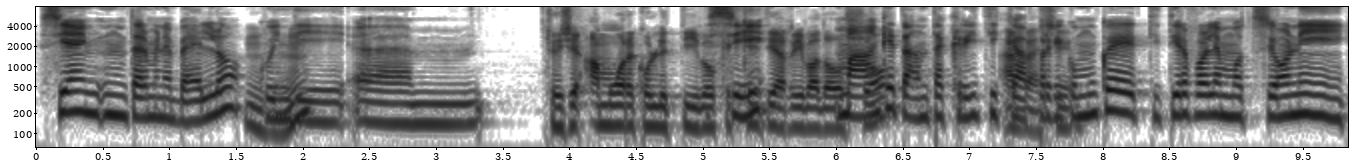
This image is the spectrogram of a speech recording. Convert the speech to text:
sia in un termine bello, mm-hmm. quindi ehm, cioè dici amore collettivo sì, che, che, ti arriva addosso. Ma anche tanta critica, eh beh, perché sì. comunque ti tira fuori le emozioni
